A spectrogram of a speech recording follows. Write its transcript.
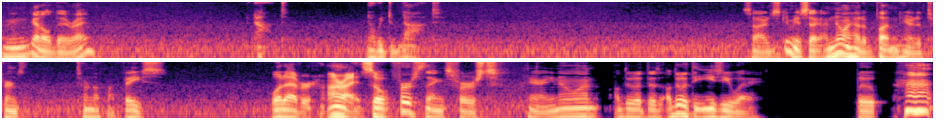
I mean, we got all day, right? Not. No, we do not. Sorry, just give me a sec. I know I had a button here to turn turn off my face. Whatever. All right. So first things first. Here, you know what? I'll do it this. I'll do it the easy way. Boop. All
